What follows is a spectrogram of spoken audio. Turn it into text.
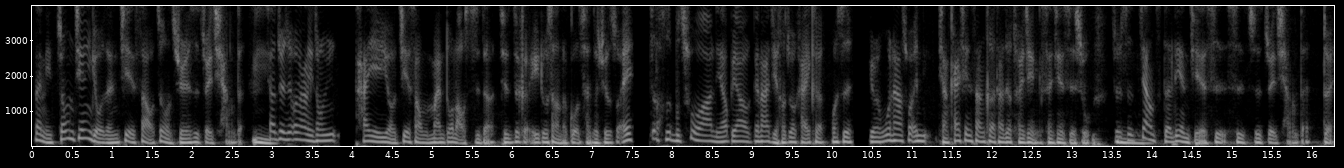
那你中间有人介绍，这种绝对是最强的。嗯，像最近欧阳立中。他也有介绍我们蛮多老师的，其实这个一路上的过程就觉得说，哎，这老师不错啊，你要不要跟他一起合作开课？或是有人问他说，哎，你想开线上课，他就推荐生鲜食书，就是这样子的链接是是是最强的。对，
